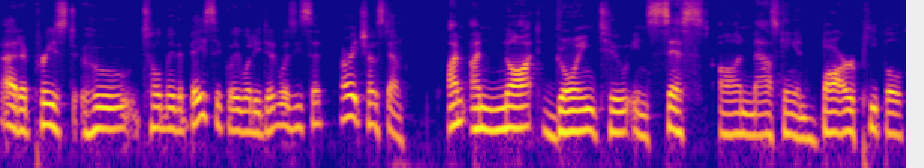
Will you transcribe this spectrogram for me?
I had a priest who told me that basically what he did was he said, All right, shut us down. I'm I'm not going to insist on masking and bar people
